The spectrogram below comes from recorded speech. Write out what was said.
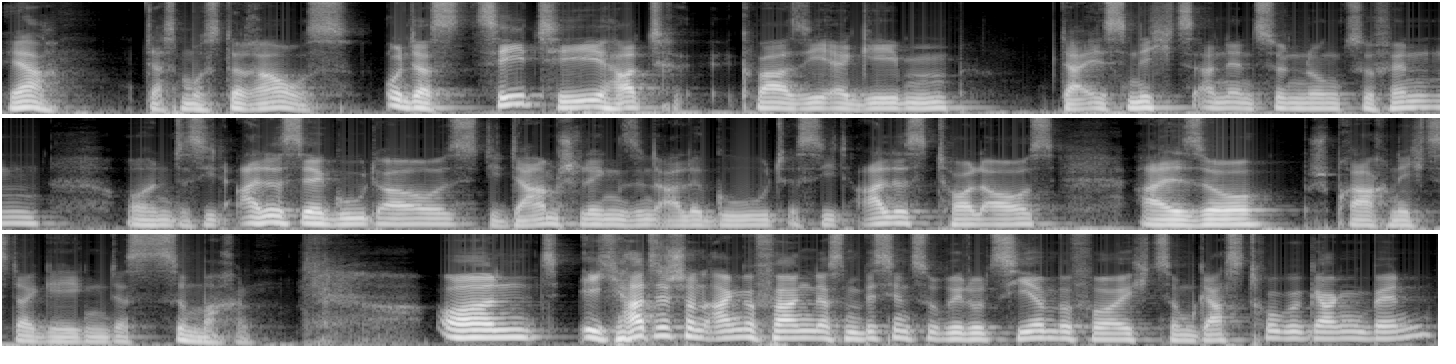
ja, das musste raus. Und das CT hat quasi ergeben, da ist nichts an Entzündung zu finden. Und es sieht alles sehr gut aus. Die Darmschlingen sind alle gut. Es sieht alles toll aus. Also sprach nichts dagegen, das zu machen. Und ich hatte schon angefangen, das ein bisschen zu reduzieren, bevor ich zum Gastro gegangen bin.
